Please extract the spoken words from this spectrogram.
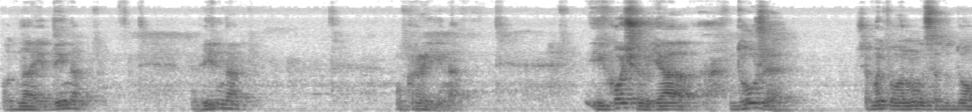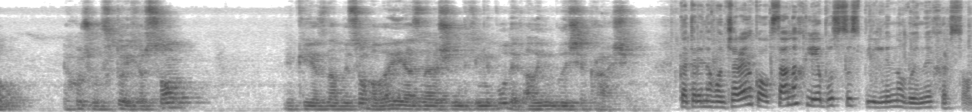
одна єдина, вільна Україна. І хочу я дуже, щоб ми повернулися додому. Я хочу в той Херсон, який я знав до цього, але я знаю, що він таким не буде, але він буде ще кращим. Катерина Гончаренко, Оксана Хлєбус, Суспільне новини, Херсон.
